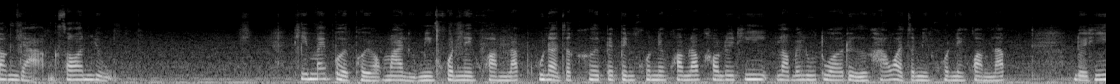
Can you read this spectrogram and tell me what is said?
บางอย่างซ่อนอยู่ ที่ไม่เปิดเผยออกมา หรือมีคนในความลับ คุณอาจจะเคยไปเป็นคนในความลับเขาโดยที่เราไม่รู้ตัวหรือเขาอาจจะมีคนในความลับ โดยที่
